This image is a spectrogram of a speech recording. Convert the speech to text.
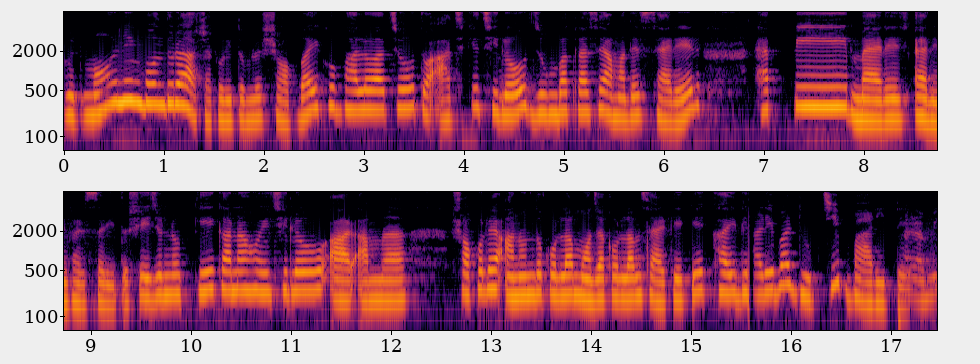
গুড মর্নিং বন্ধুরা। আশা করি তোমরা সবাই খুব ভালো আছো। তো আজকে ছিল জুম্বা ক্লাসে আমাদের স্যারের হ্যাপি ম্যারেজ অ্যানিভার্সারি। তো সেই জন্য কেক আনা হয়েছিল আর আমরা সকলে আনন্দ করলাম, মজা করলাম, স্যারকে কেক খাই দিই আর এবার ঢুকছি বাড়িতে। আর আমি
